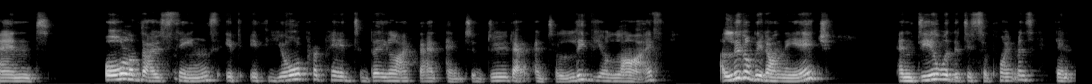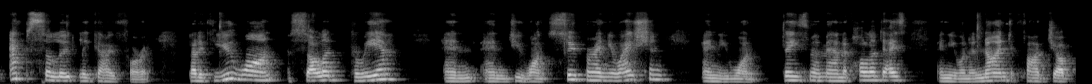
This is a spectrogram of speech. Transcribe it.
And all of those things, if, if you're prepared to be like that and to do that and to live your life a little bit on the edge and deal with the disappointments, then absolutely go for it. But if you want a solid career and, and you want superannuation and you want these amount of holidays and you want a nine to five job,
